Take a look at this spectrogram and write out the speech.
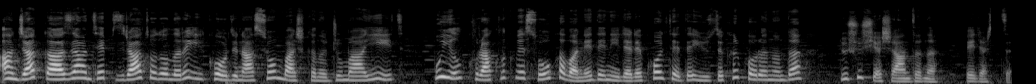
Ancak Gaziantep Ziraat Odaları İl Koordinasyon Başkanı Cuma Yiğit, bu yıl kuraklık ve soğuk hava nedeniyle rekoltede %40 oranında düşüş yaşandığını belirtti.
